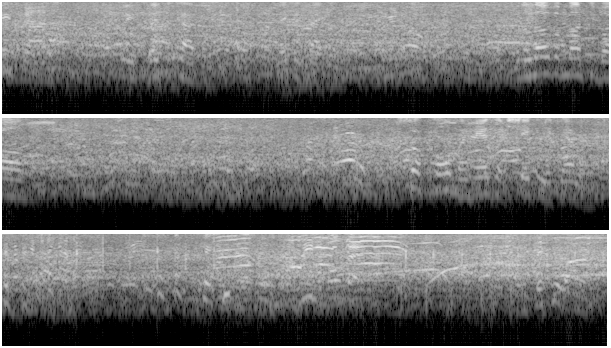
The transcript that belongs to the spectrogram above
Please, God. Please, make this happen. Make this happen. For the love of Montee Ball. So cold, my hands like shaking the camera. Lean fullback. Take your.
